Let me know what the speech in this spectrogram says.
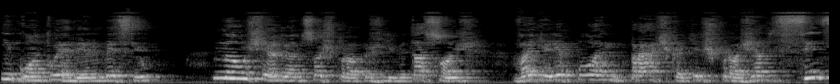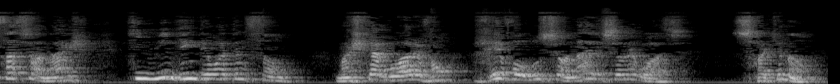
Enquanto o herdeiro imbecil, não enxergando suas próprias limitações, vai querer pôr em prática aqueles projetos sensacionais que ninguém deu atenção, mas que agora vão revolucionar o seu negócio. Só que não.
